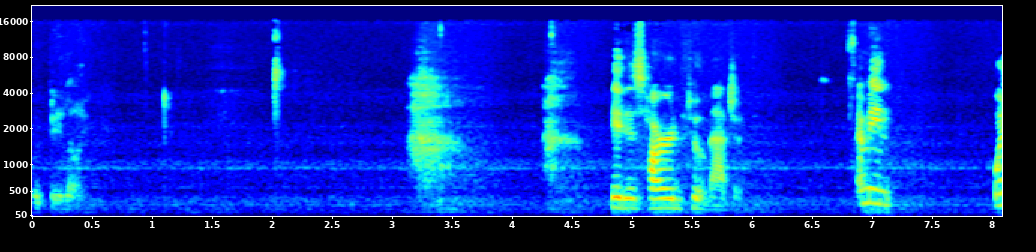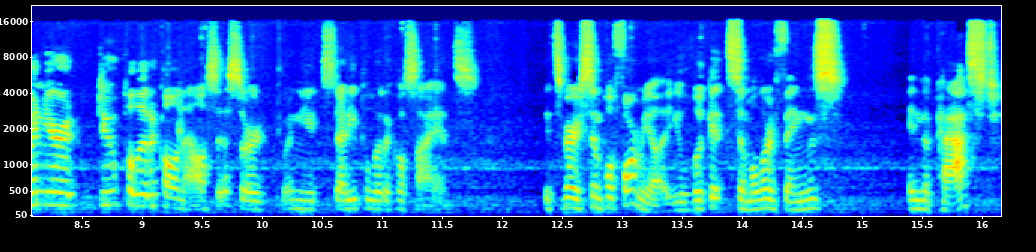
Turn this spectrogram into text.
would be like it is hard to imagine. I mean, when you do political analysis or when you study political science, it's a very simple formula. You look at similar things in the past,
